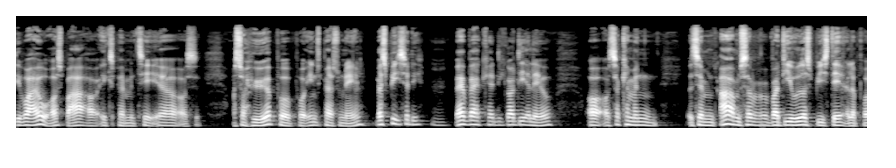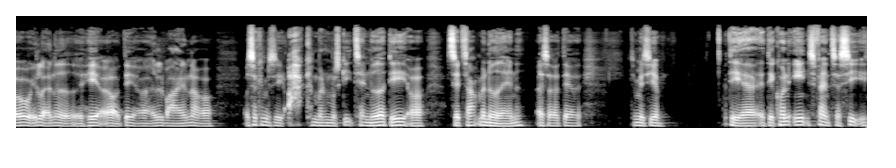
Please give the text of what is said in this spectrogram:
det var jo også bare at eksperimentere og, og så høre på, på ens personale. Hvad spiser de? Mm. Hvad, hvad kan de godt lide at lave? Og, og så kan man sige, ah, men så var de ude og spise der, eller prøve et eller andet her og der og alle vegne, og, og så kan man sige, ah, kan man måske tage noget af det og sætte sammen med noget andet? Altså, der, som jeg siger, det er, det er kun ens fantasi,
